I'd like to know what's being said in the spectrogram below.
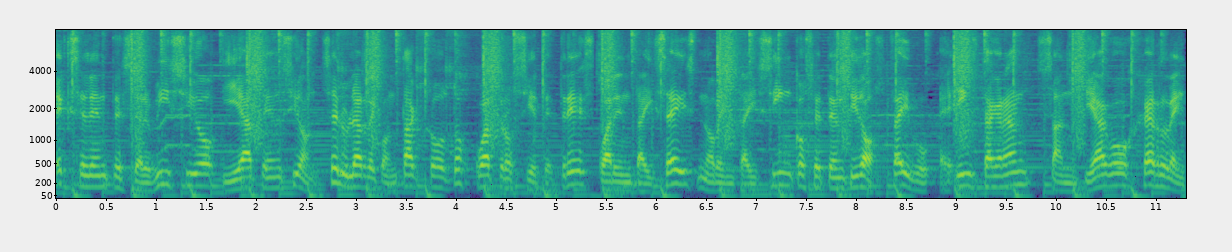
Excelente servicio y atención. Celular de contacto 2473 46 95 72. Facebook e Instagram Santiago Herley.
